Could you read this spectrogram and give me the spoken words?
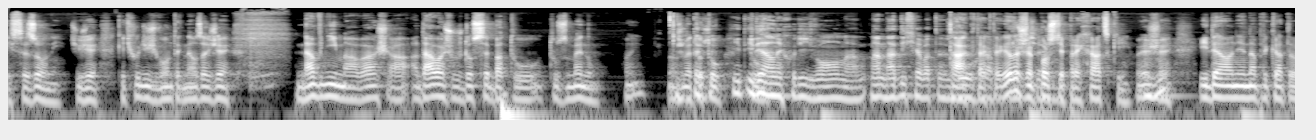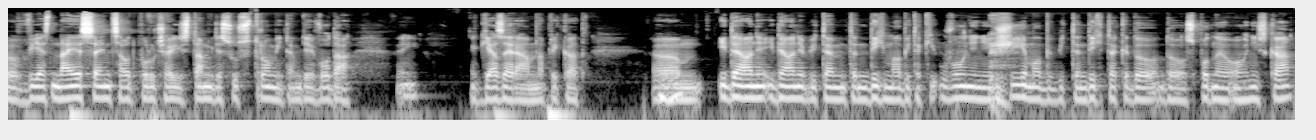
tej sezóny. Čiže keď chodíš von, tak naozaj, že navnímávaš a, a dávaš už do seba tú, tú zmenu. No, sme to tu, ideálne chodiť von a nadýchovať ten vzduch. Tak, tak, tak, že proste prechádzky. Vieš, uh-huh. že ideálne napríklad na jeseň sa odporúča ísť tam, kde sú stromy, tam, kde je voda. Hej? K jazerám napríklad. Um, ideálne, ideálne by ten, ten dých mal byť taký uvoľnenejší a mal by byť ten dých také do, do spodného ohniska.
